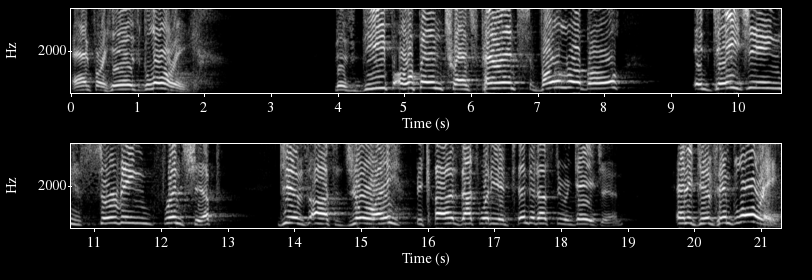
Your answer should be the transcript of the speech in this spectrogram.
and for His glory. This deep, open, transparent, vulnerable, engaging, serving friendship gives us joy because that's what He intended us to engage in, and it gives Him glory.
